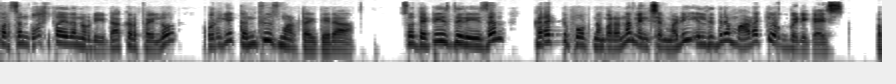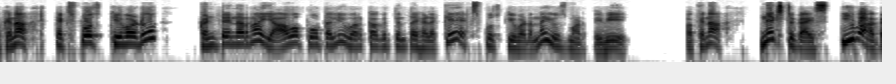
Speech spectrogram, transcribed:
ಪರ್ಸನ್ ಓದ್ತಾ ಇದೆ ನೋಡಿ ಡಾಕರ್ ಫೈಲು ಅವರಿಗೆ ಕನ್ಫ್ಯೂಸ್ ಮಾಡ್ತಾ ಇದ್ದೀರಾ? So that is the reason correct port number ಅನ್ನ ಮೆನ್ಷನ್ ಮಾಡಿ. ಇಲ್ದಿದ್ರೆ ಮಾಡಕ್ಕೆ ಹೋಗ್ಬೇಡಿ ಗೈಸ್ ಓಕೆನಾ ಎಕ್ಸ್ಪೋಸ್ ಕೀವರ್ಡ್ ಕಂಟೈನರ್ನ ಯಾವ ಪೋರ್ಟ್ ಅಲ್ಲಿ ವರ್ಕ್ ಆಗುತ್ತೆ ಅಂತ ಹೇಳಕ್ಕೆ ಎಕ್ಸ್ಪೋಸ್ ಕೀವರ್ಡ್ ಅನ್ನ ಯೂಸ್ ಮಾಡ್ತೀವಿ. ಓಕೆನಾ ನೆಕ್ಸ್ಟ್ ಗಾಯ್ಸ್ ಇವಾಗ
